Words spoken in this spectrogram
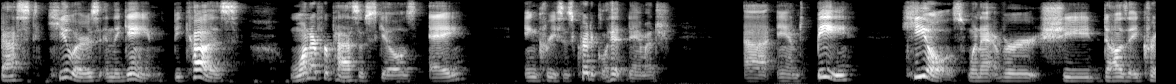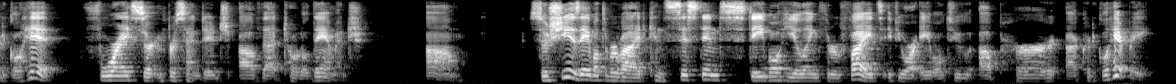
best healers in the game because one of her passive skills, A, increases critical hit damage, uh, and B, heals whenever she does a critical hit for a certain percentage of that total damage. Um, so she is able to provide consistent, stable healing through fights if you are able to up her uh, critical hit rate.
